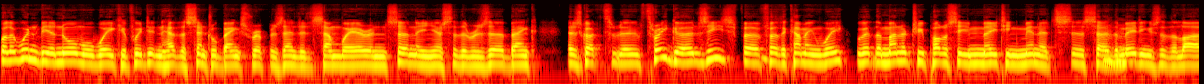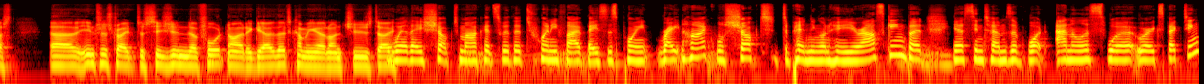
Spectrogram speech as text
Well, it wouldn't be a normal week if we didn't have the central banks represented somewhere, and certainly, yes, the Reserve Bank has got th- three Guernseys for, for the coming week. We've got the monetary policy meeting minutes, uh, so mm-hmm. the meetings of the last uh, interest rate decision a fortnight ago. That's coming out on Tuesday. Where they shocked markets with a 25 basis point rate hike. Well, shocked depending on who you're asking, but yes, in terms of what analysts were, were expecting.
